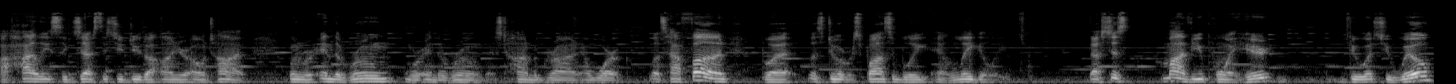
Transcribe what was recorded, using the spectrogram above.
I highly suggest that you do that on your own time. When we're in the room, we're in the room. It's time to grind and work. Let's have fun, but let's do it responsibly and legally. That's just my viewpoint here. Do what you will,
